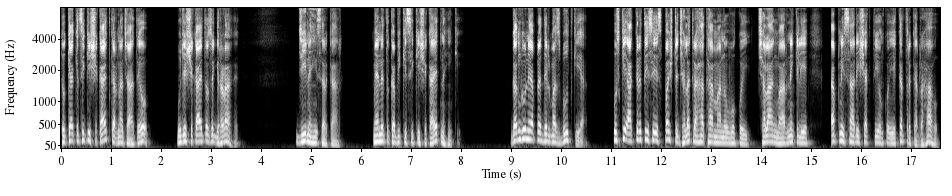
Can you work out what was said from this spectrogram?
तो क्या किसी की शिकायत करना चाहते हो? मुझे शिकायतों से घृणा है। जी नहीं, सरकार। मैंने तो कभी किसी की शिकायत नहीं की। गंगू ने अपना दिल मज़बूत किया। उसकी आकृति से स्पष्ट झलक रहा था, मानो वो कोई छलांग मारने के लिए अपनी सारी शक्तियों को एकत्र कर रहा हो,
